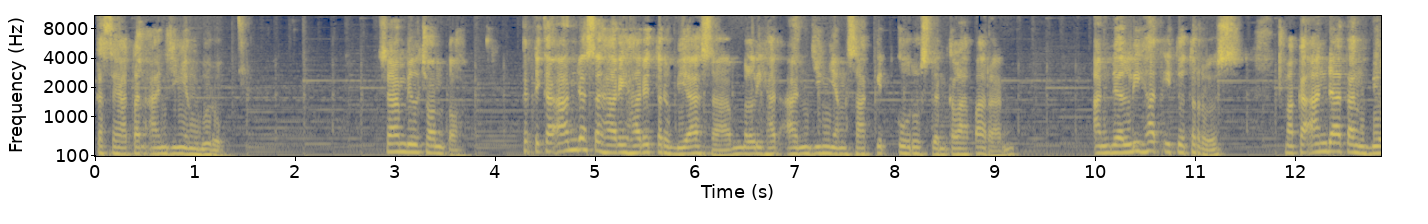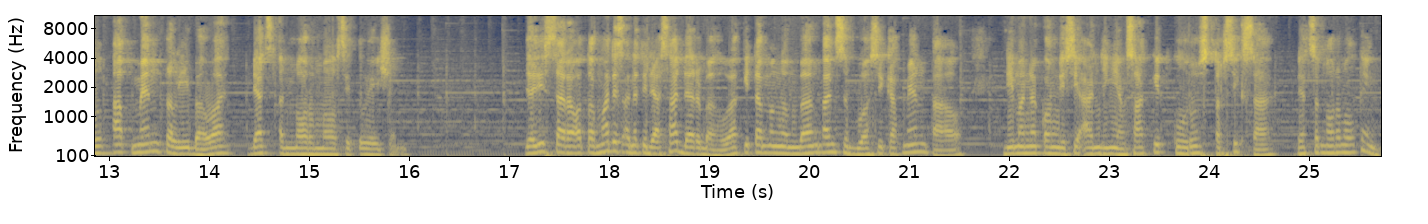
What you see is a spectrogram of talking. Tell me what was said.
kesehatan anjing yang buruk. Saya ambil contoh. Ketika Anda sehari-hari terbiasa melihat anjing yang sakit, kurus, dan kelaparan, Anda lihat itu terus, maka Anda akan build up mentally bahwa that's a normal situation. Jadi secara otomatis Anda tidak sadar bahwa kita mengembangkan sebuah sikap mental di mana kondisi anjing yang sakit, kurus, tersiksa, that's a normal thing.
